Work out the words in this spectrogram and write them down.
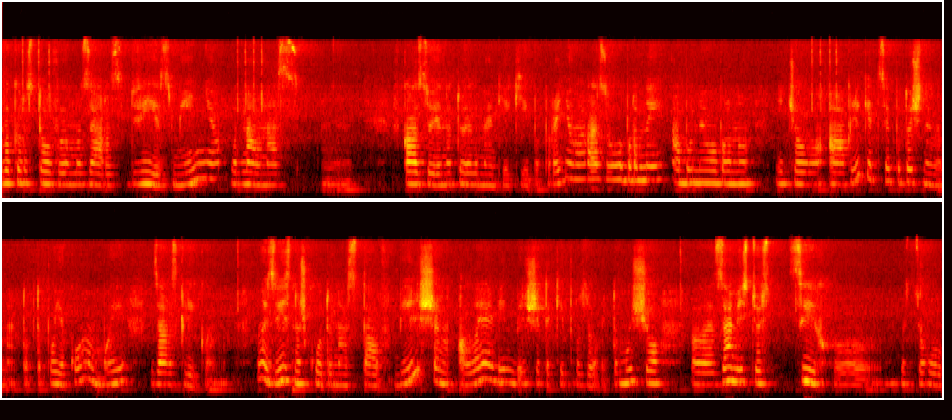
використовуємо зараз дві змінні. Одна у нас вказує на той елемент, який попереднього разу обраний або не обрано нічого, а кліки це поточний елемент, тобто по якому ми зараз клікаємо. Ну звісно ж, код у нас став більшим, але він більше такий прозорий, тому що е, замість ось цих е, ось цього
